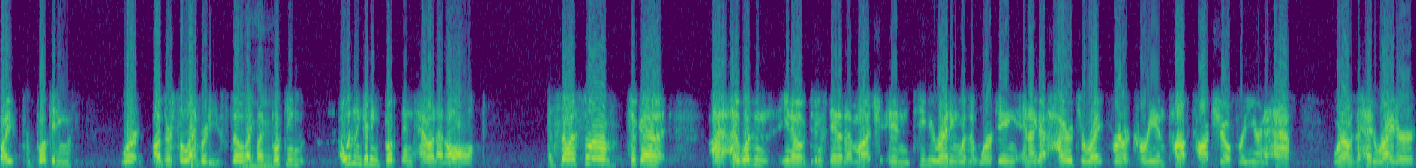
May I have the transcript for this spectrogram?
fight for bookings were other celebrities. So like mm-hmm. my booking I wasn't getting booked in town at all, and so I sort of took a. I, I wasn't, you know, doing stand up that much, and TV writing wasn't working, and I got hired to write for a Korean pop talk show for a year and a half, where I was a head writer,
